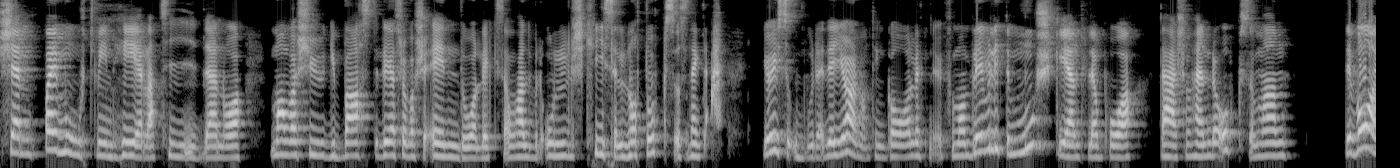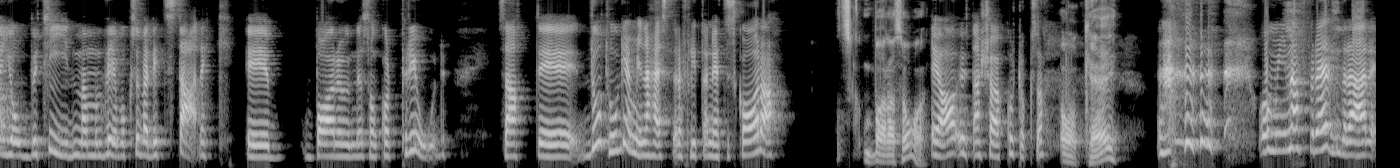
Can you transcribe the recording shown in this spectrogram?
kämpa i motvind hela tiden? Och man var 20 bast, eller jag tror jag var 21 då liksom. Hade väl ålderskris eller något också. Så tänkte jag, ah, jag är så orädd, jag gör någonting galet nu. För man blev lite morsk egentligen på det här som hände också. Man, det var en jobbig tid men man blev också väldigt stark. Eh, bara under en sån kort period. Så att eh, då tog jag mina hästar och flyttade ner till Skara. Sk- Bara så? Ja, utan körkort också. Okej. och mina föräldrar,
